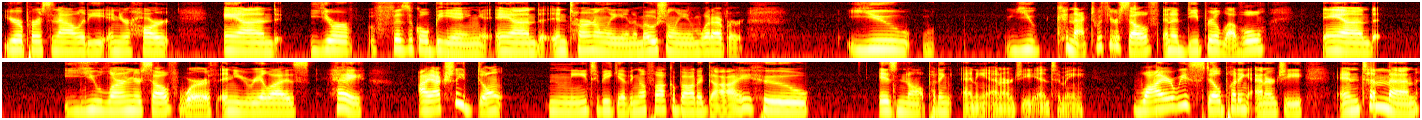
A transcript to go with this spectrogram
your personality and your heart and your physical being and internally and emotionally and whatever, you you connect with yourself in a deeper level and you learn your self-worth and you realize, "Hey, I actually don't need to be giving a fuck about a guy who is not putting any energy into me. Why are we still putting energy into men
